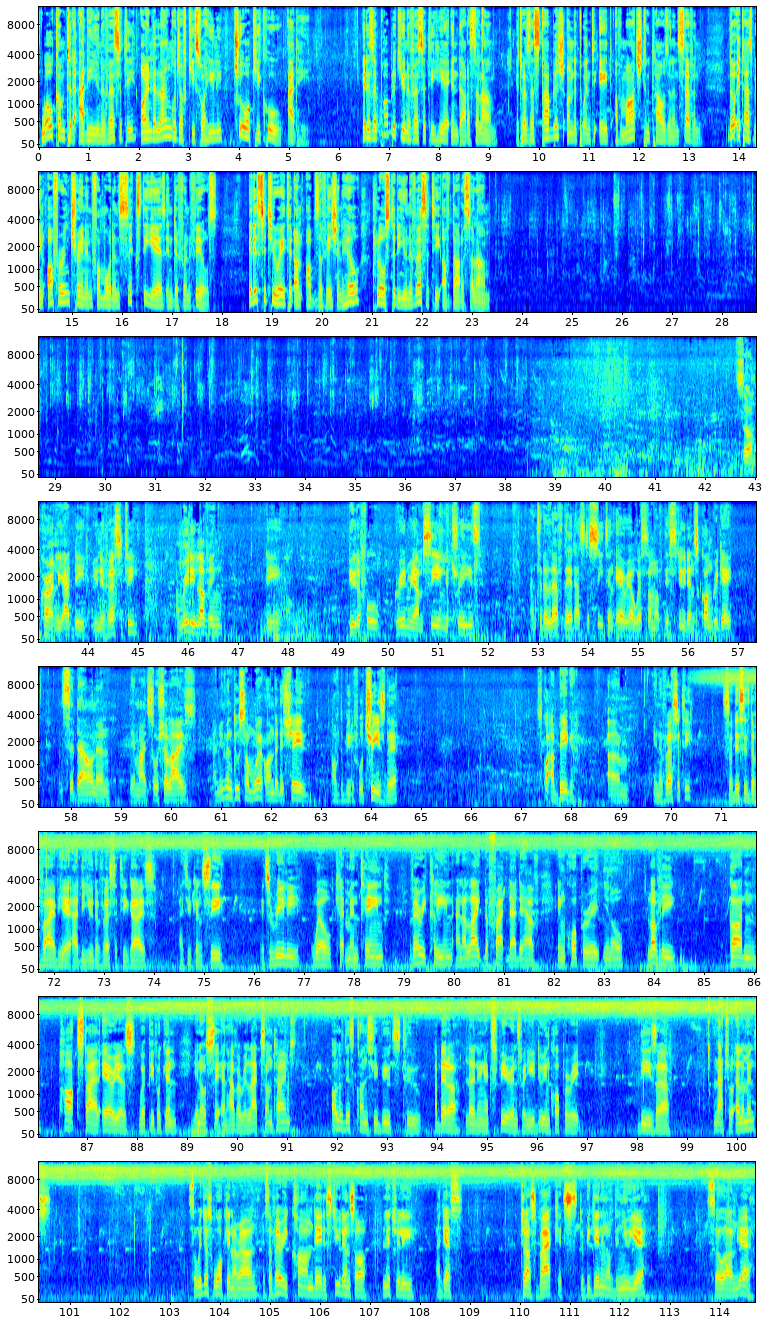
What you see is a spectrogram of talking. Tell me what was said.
Welcome to the Ardhi University or in the language of Kiswahili, Chuo Kikuu Adhi. It is a public university here in Dar es Salaam. It was established on the 28th of March 2007, though it has been offering training for more than 60 years in different fields. It is situated on Observation Hill, close to the University of Dar es Salaam. So I'm currently at the university. I'm really loving the beautiful greenery I'm seeing, the trees. And to the left there, that's the seating area where some of the students congregate and sit down and they might socialize and even do some work under the shade of the beautiful trees there. It's quite a big um, university so this is the vibe here at the university guys. As you can see it's really well kept maintained very clean and I like the fact that they have incorporate you know lovely garden park style areas where people can you know sit and have a relax sometimes. All of this contributes to a better learning experience when you do incorporate these uh, natural elements so we're just walking around. It's a very calm day. The students are literally, I guess, just back. It's the beginning of the new year. So um, yeah,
